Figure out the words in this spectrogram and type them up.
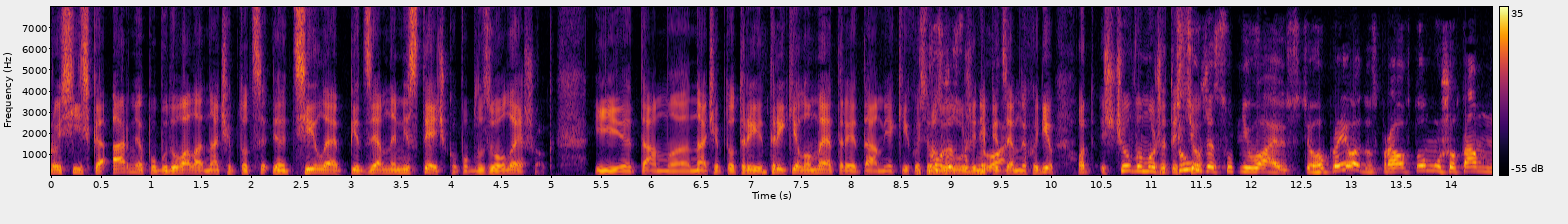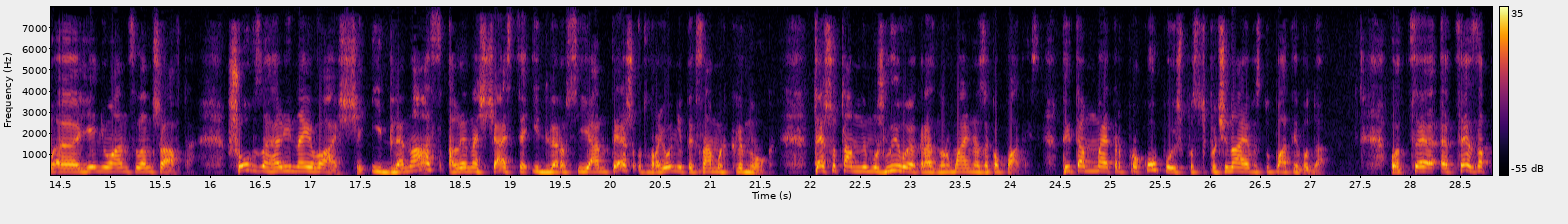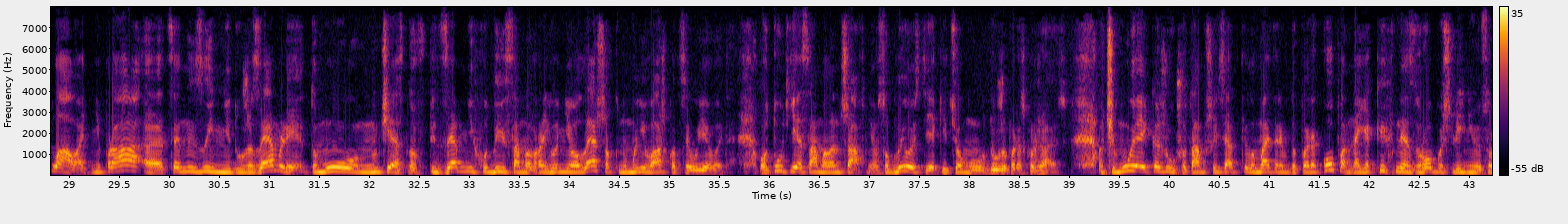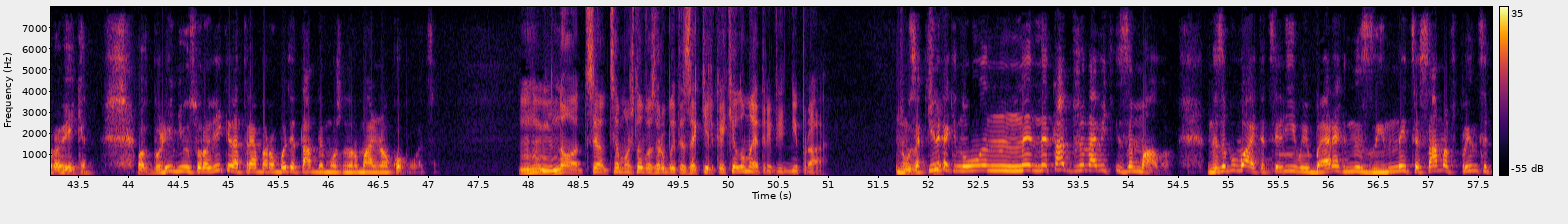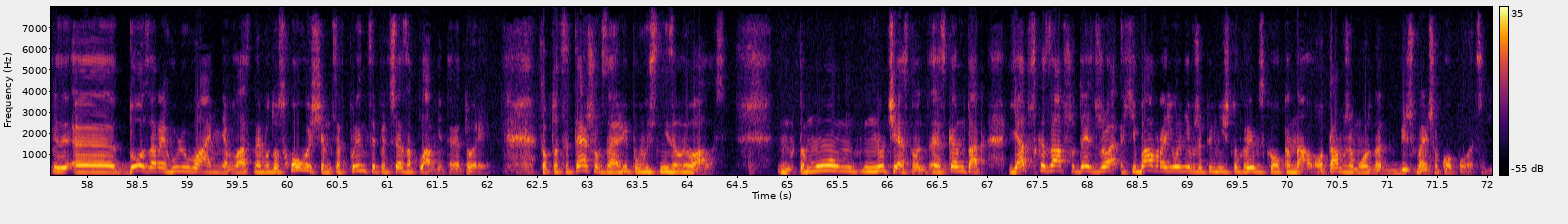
російська армія побудувала, начебто, е, ціле підземне містечко поблизу Олешок, і там, е, начебто, три, три кілометри там якихось Дуже розгалуження підземних ходів. От що ви можете з цього? Дуже сумніваюсь з цього приводу. Справа в тому, що там е, є нюанси ландшафта. Що взагалі найважче і для нас, але на щастя, і для росіян теж, от в районі тих самих кринок. Те, що там неможливо якраз нормально закопатись. Ти там метр прокопуєш, починає виступати вода. От це, заплава Дніпра, е, це низинні дуже землі. Тому ну чесно, в підземні ходи саме в районі Олешок, ну мені важко це уявити. Отут є саме ландшафтні особливості, які цьому дуже перешкоджають. Чому я й кажу, що там 60 кілометрів до перекопа, на яких не зробиш лінію Суровікін. От бо лінію Суровікіна треба робити там, де можна нормально окопуватися. Ну це, це можливо зробити за кілька кілометрів від Дніпра. Ну за кілька ну не, не так вже навіть і замало. Не забувайте, це лівий берег, низинний. Це саме в принципі е, до зарегулювання власне водосховищем. Це в принципі все заплавні території. Тобто це те, що взагалі по весні заливалось. Тому ну чесно, е, скажімо так, я б сказав, що десь вже хіба в районі вже північно-кримського каналу, от там вже можна більш-менш окопуватися.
